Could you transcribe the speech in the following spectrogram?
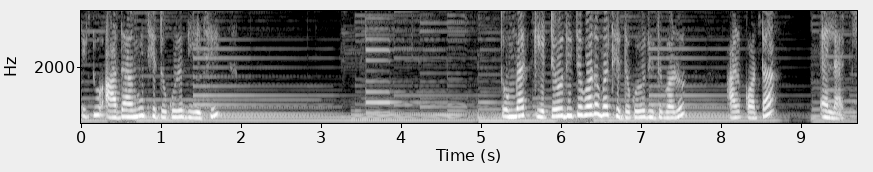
একটু আদা আমি থেতো করে দিয়েছি। তোমরা কেটেও দিতে পারো বা থেতো করেও দিতে পারো। আর কটা? এলাচ।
